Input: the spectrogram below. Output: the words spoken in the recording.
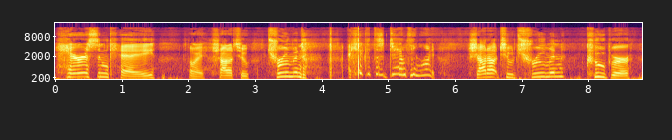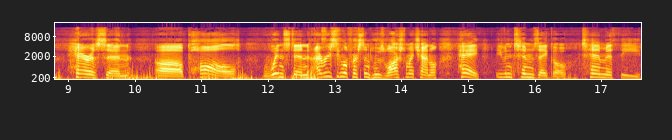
Harrison K. Okay, shout out to Truman, I can't get this damn thing right. Shout out to Truman, Cooper, Harrison, uh, Paul, Winston, every single person who's watched my channel. Hey, even Tim Zako, Timothy,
